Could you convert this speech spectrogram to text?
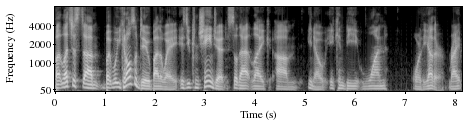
but let's just, um, but what you can also do, by the way, is you can change it so that like, um, you know, it can be one or the other, right?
